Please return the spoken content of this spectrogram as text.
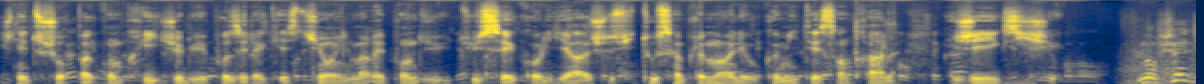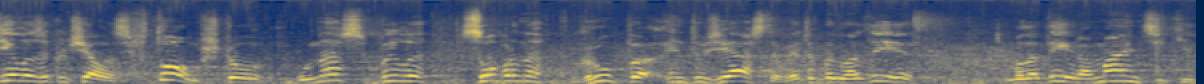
Je n'ai toujours pas compris, je lui ai posé la question, il m'a répondu, tu sais Kolia, je suis tout simplement allé au comité central et j'ai exigé. Но все дело заключалось в том, что у нас была собрана группа энтузиастов. Это были молодые, молодые романтики,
